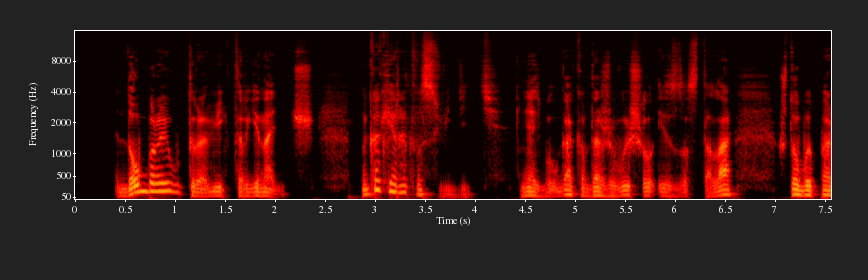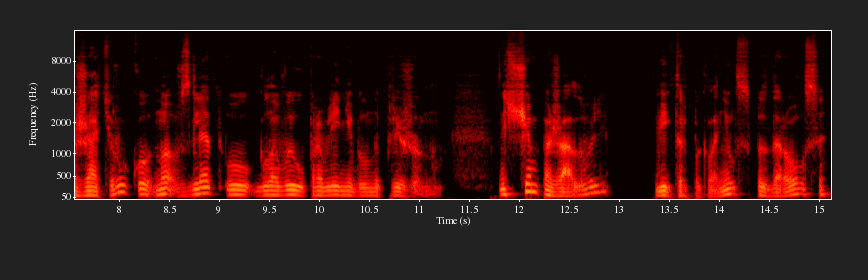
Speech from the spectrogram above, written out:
— Доброе утро, Виктор Геннадьевич. Ну, как я рад вас видеть. Князь Булгаков даже вышел из-за стола, чтобы пожать руку, но взгляд у главы управления был напряженным. — С чем пожаловали? Виктор поклонился, поздоровался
